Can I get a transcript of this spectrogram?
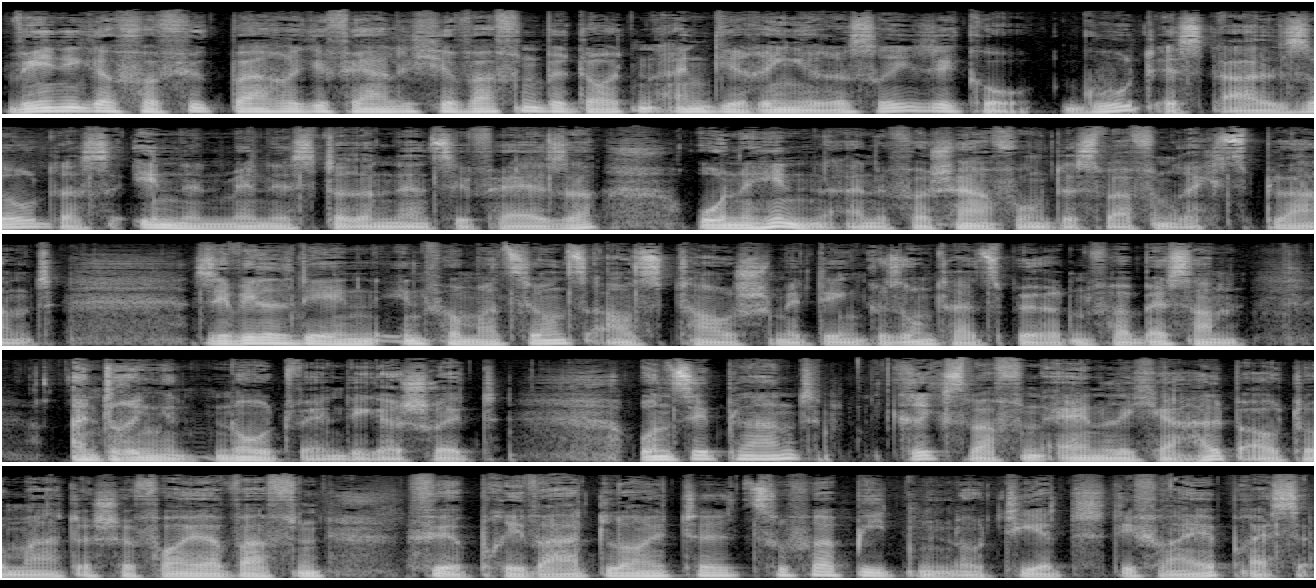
Weniger verfügbare gefährliche Waffen bedeuten ein geringeres Risiko. Gut ist also, dass Innenministerin Nancy Faeser ohnehin eine Verschärfung des Waffenrechts plant. Sie will den Informationsaustausch mit den Gesundheitsbehörden verbessern. Ein dringend notwendiger Schritt. Und sie plant, kriegswaffenähnliche halbautomatische Feuerwaffen für Privatleute zu verbieten, notiert die freie Presse.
